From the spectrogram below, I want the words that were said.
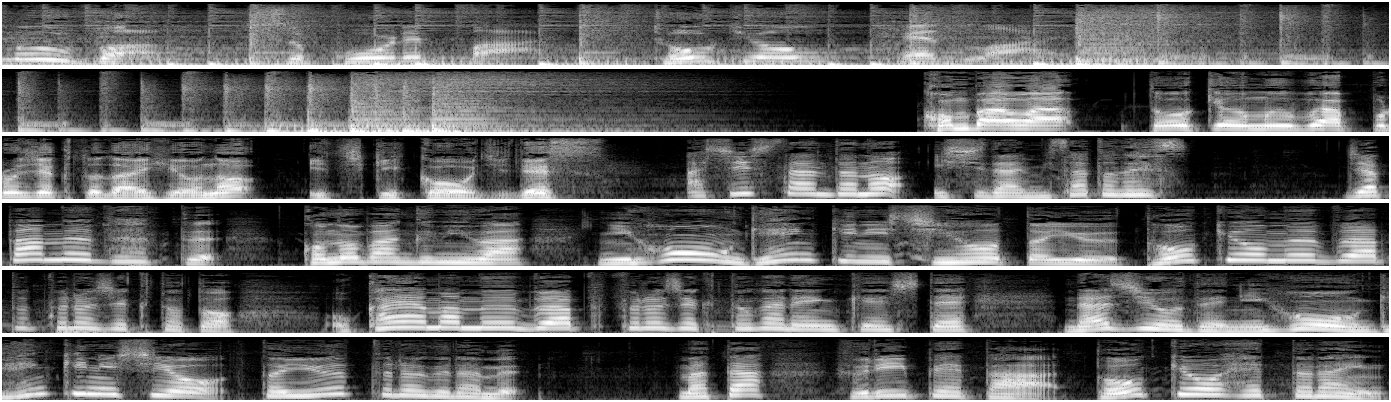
Move Up supported by Tokyo Headline. こんばんは。東京ムーブアッププロジェクト代表の一木広治です。アシスタントの石田美里です。ジャパンムーブアップこの番組は日本を元気にしようという東京ムーブアッププロジェクトと岡山ムーブアッププロジェクトが連携してラジオで日本を元気にしようというプログラムまたフリーペーパー東京ヘッドライン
